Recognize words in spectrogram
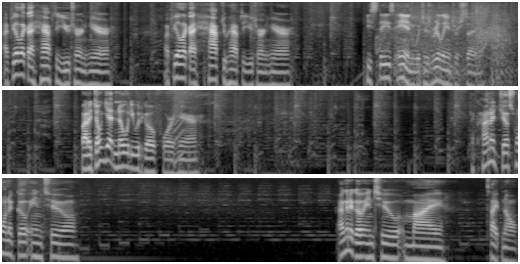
I feel like I have to U-turn here. I feel like I have to have to U-turn here. He stays in, which is really interesting. But I don't yet know what he would go for here. I kind of just want to go into... I'm going to go into my type null.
